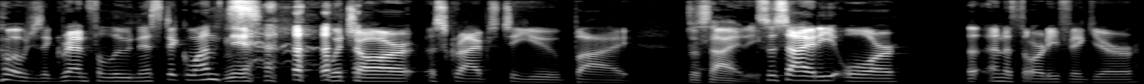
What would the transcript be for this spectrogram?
what would you say granfalloonistic ones Yeah. which are ascribed to you by society. society or an authority figure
